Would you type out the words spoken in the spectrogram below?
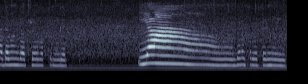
Adamın kadroya bakın gör. Ya benim forvetlerim neymiş?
